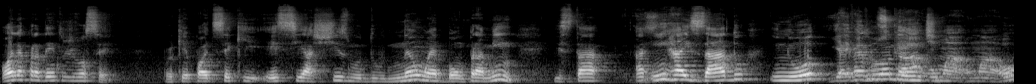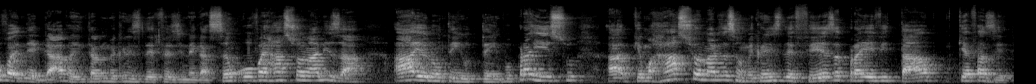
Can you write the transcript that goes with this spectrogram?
olha para dentro de você. Porque pode ser que esse achismo do não é bom para mim está enraizado em outro E aí vai buscar ambiente. uma, uma. Ou vai negar, vai entrar no mecanismo de defesa de negação, ou vai racionalizar. Ah, eu não tenho tempo para isso. Ah, porque é uma racionalização, um mecanismo de defesa para evitar o que quer fazer.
